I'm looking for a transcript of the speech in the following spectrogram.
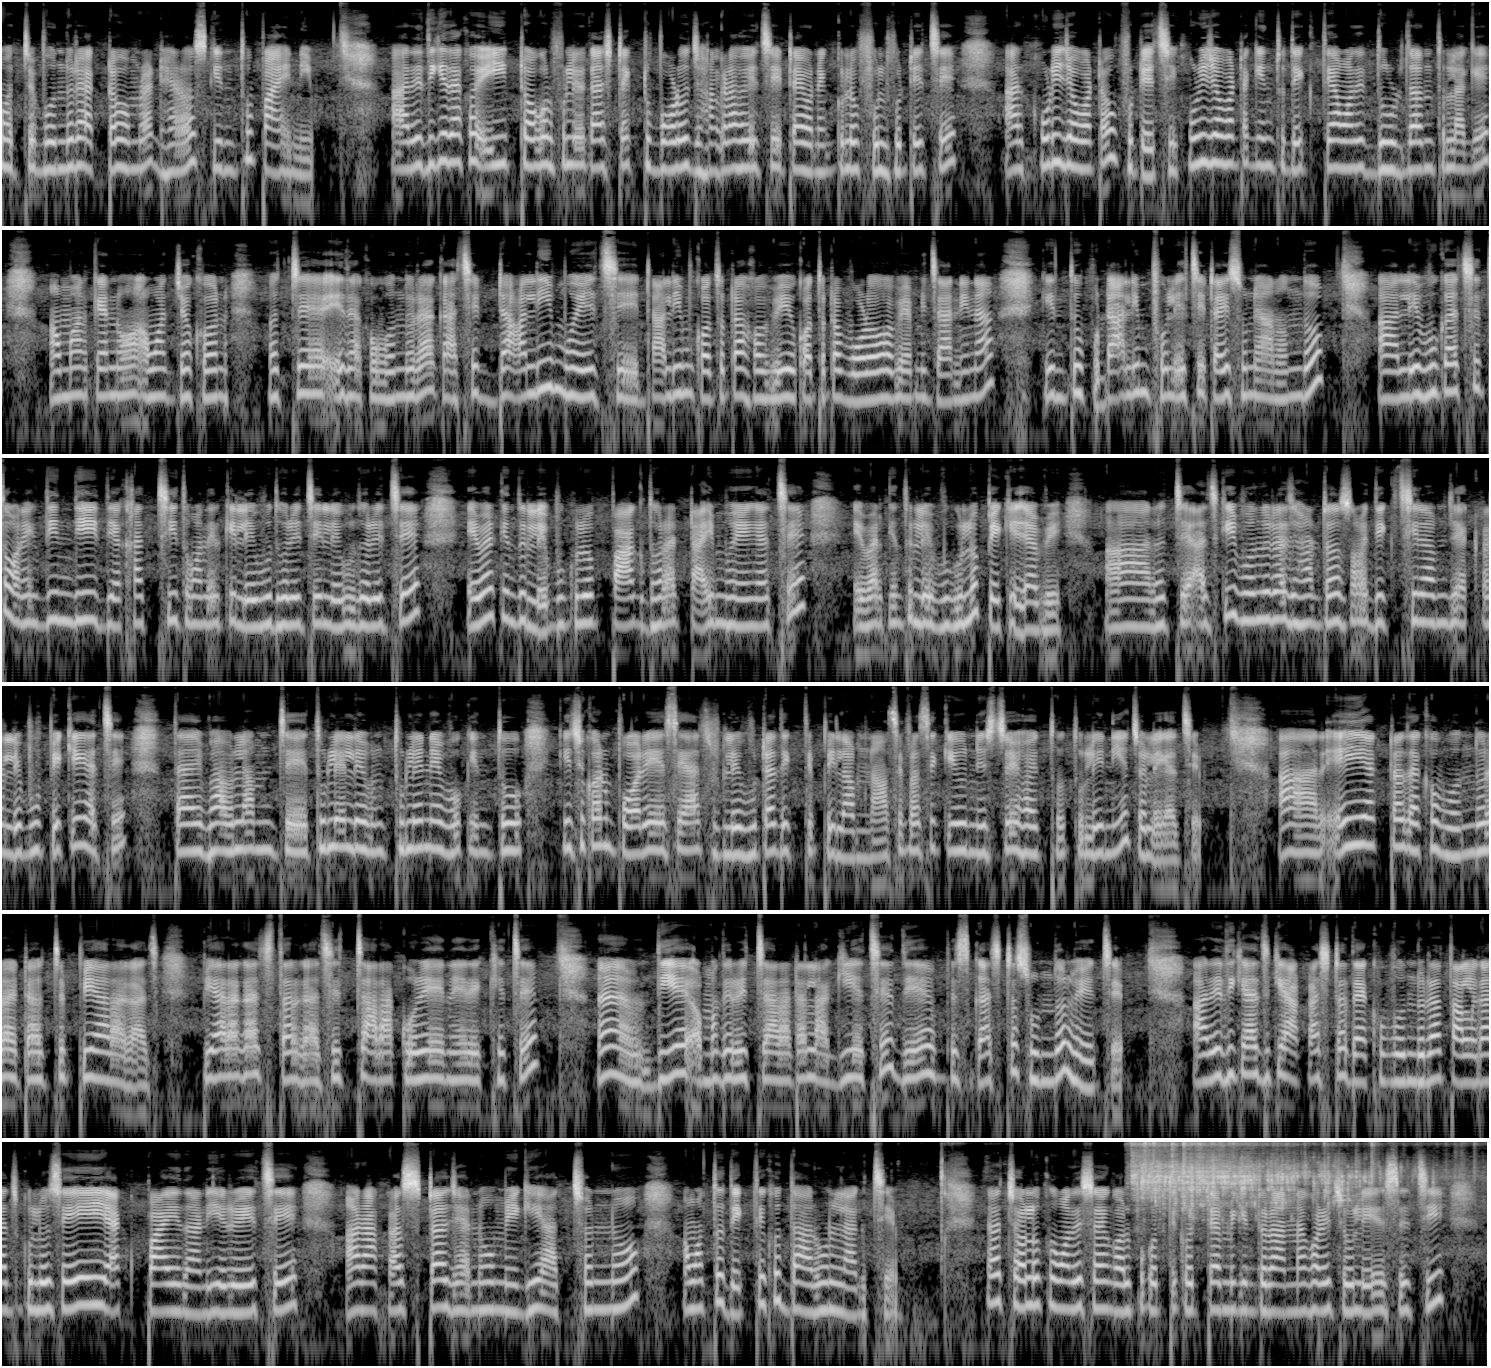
হচ্ছে বন্ধুরা, একটাও আমরা ঢ্যাঁড়স কিন্তু পাইনি। আর এদিকে দেখো এই টগর ফুলের গাছটা একটু বড় ঝাঁকড়া হয়েছে, এটায় অনেকগুলো ফুল ফুটেছে আর কুঁড়ি জবাটাও ফুটেছে। কুঁড়ি জবাটা কিন্তু দেখতে আমাদের দুর্দান্ত লাগে। আমার কেন? আমার যখন হচ্ছে, এ দেখো বন্ধুরা, গাছের ডালিম হয়েছে। ডালিম কতটা হবে, কতটা বড় হবে আমি জানি না, কিন্তু ডালিম ফলেছে এটাই শুনে আনন্দ। আর লেবু গাছে তো অনেক দিন দিয়েই দেখাচ্ছি, তোমাদেরকে লেবু ধরেছে, লেবু ধরেছে। এবার কিন্তু লেবুগুলো পাক ধরার টাইম হয়ে গেছে। এবার কিন্তু লেবুগুলো পেকে যাবে। আর হচ্ছে আজকেই বন্ধুরা ঝাঁট দেওয়ার সময় দেখছিলাম যে একটা লেবু পেকে গেছে। তাই ভাবলাম যে তুলে তুলে নেব কিন্তু কিছুক্ষণ পরে এসে আর লেবুটা দেখতে পেলাম না। আশেপাশে কেউ নিশ্চয়ই হয়তো তুলে নিয়ে চলে গেছে। আর এই একটা দেখো বন্ধুরা, এটা হচ্ছে পেয়ারা গাছ। পেয়ারা গাছ, তার গাছের চারা করে এনে রেখেছে। হ্যাঁ দিয়ে আমাদের ওই চারাটা লাগিয়েছে দিয়ে বেশ গাছটা সুন্দর হয়েছে। আর এদিকে আজকে আকাশটা দেখো বন্ধুরা, তাল গাছগুলো সেই এক পায়ে দাঁড়িয়ে রয়েছে আর আকাশটা যেন মেঘে আচ্ছন্ন। আমার তো দেখতে খুব দারুণ লাগছে। চলো তোমাদের সঙ্গে গল্প করতে করতে আমি কিন্তু রান্নাঘরে চলে এসেছি।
